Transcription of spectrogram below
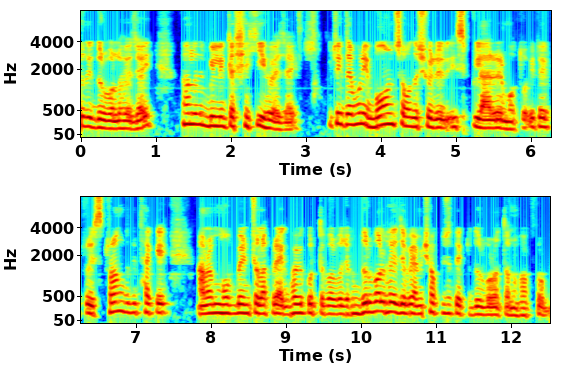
যদি দুর্বল হয়ে যায়, তাহলে বিল্ডিংটা শেকি হয়ে যায়। ঠিক তেমনই বোনস আমাদের শরীরের পিলারের মতো, এটা একটু স্ট্রং যদি থাকে, আমরা মুভমেন্ট চলাফেরা একভাবে করতে পারব যখন দুর্বল হয়ে যাবে, আমি সব কিছুতে একটু দুর্বলতা অনুভব করব।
